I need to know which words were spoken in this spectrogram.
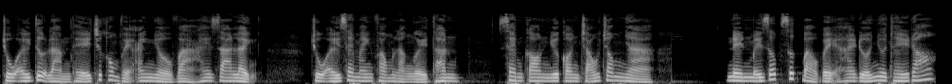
Chú ấy tự làm thế chứ không phải anh nhờ vả hay ra lệnh. Chú ấy xem anh Phong là người thân, Xem con như con cháu trong nhà, Nên mới dốc sức bảo vệ hai đứa như thế đó.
